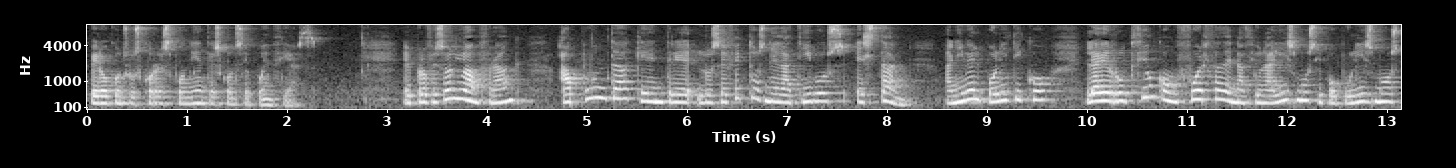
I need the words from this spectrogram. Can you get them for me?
pero con sus correspondientes consecuencias. El profesor Joan Frank apunta que entre los efectos negativos están a nivel político, la irrupción con fuerza de nacionalismos y populismos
